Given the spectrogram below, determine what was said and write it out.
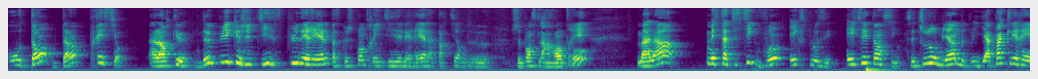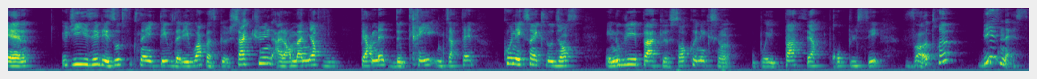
autant d'impressions. Alors que depuis que j'utilise plus des réels, parce que je compte réutiliser les réels à partir de, je pense, la rentrée, bah là, mes statistiques vont exploser. Et c'est ainsi. C'est toujours bien. Il n'y a pas que les réels. utilisez les autres fonctionnalités, vous allez voir, parce que chacune, à leur manière, vous permettent de créer une certaine connexion avec l'audience. Et n'oubliez pas que sans connexion, vous ne pouvez pas faire propulser votre business.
